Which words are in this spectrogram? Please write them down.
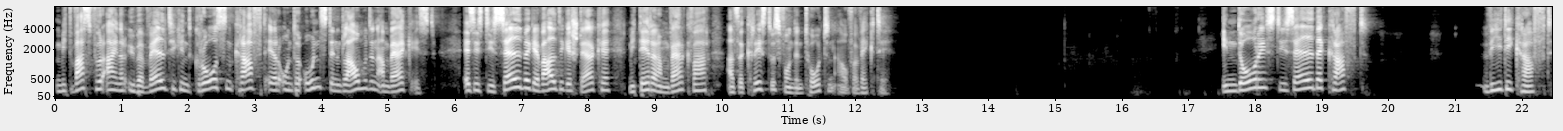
mit was für einer überwältigend großen Kraft er unter uns, den Glaubenden, am Werk ist. Es ist dieselbe gewaltige Stärke, mit der er am Werk war, als er Christus von den Toten auferweckte. In Doris dieselbe Kraft wie die Kraft,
